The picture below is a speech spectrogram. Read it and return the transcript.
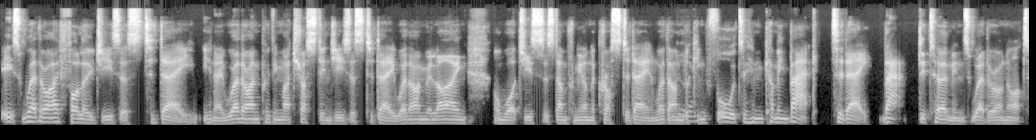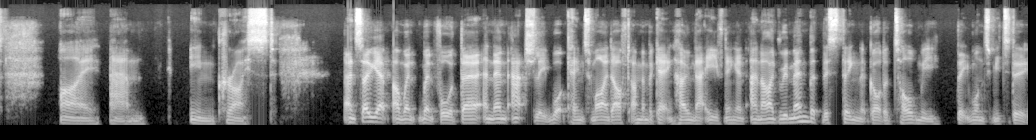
it's whether I follow Jesus today, you know, whether I'm putting my trust in Jesus today, whether I'm relying on what Jesus has done for me on the cross today, and whether I'm yeah. looking forward to him coming back today. That determines whether or not I am in Christ. And so, yeah, I went went forward there. And then actually what came to mind after I remember getting home that evening and, and I remembered this thing that God had told me that he wanted me to do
